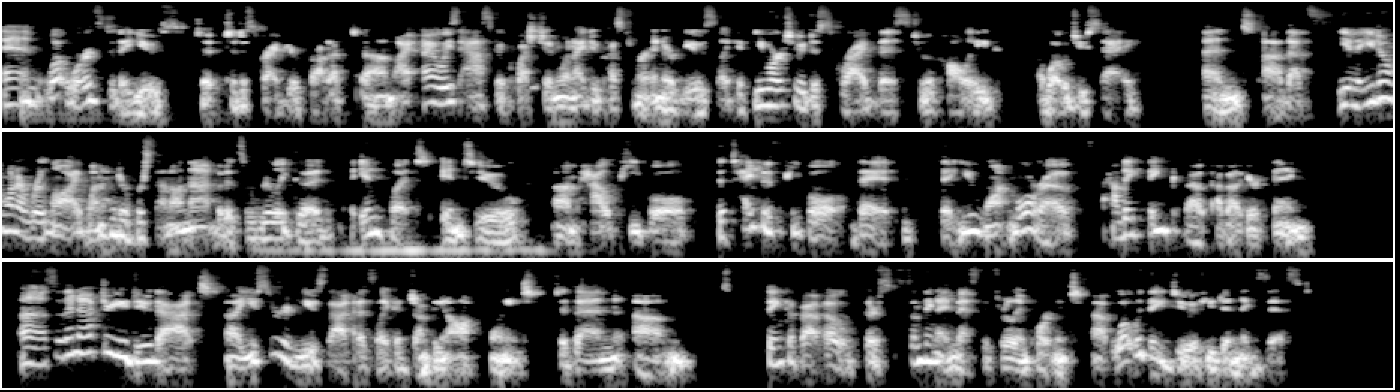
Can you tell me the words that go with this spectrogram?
And what words do they use to, to describe your product? Um, I, I, always ask a question when I do customer interviews, like if you were to describe this to a colleague, what would you say? And uh, that's, you know, you don't want to rely 100% on that, but it's a really good input into um, how people, the type of people that, that you want more of, how they think about, about your thing. Uh, so then after you do that, uh, you sort of use that as like a jumping off point to then um, think about, oh, there's something I missed that's really important. Uh, what would they do if you didn't exist?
